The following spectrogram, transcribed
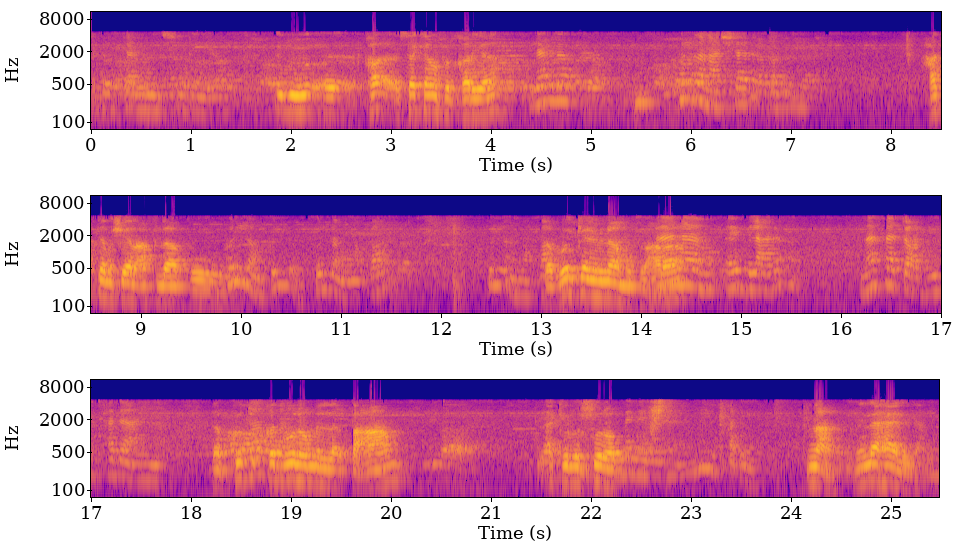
هذول كانوا من سوريا آه، سكنوا في القرية؟ لا لا. كلهم على الشارع حتى مشيال عفلاق و... كلهم كلهم كلهم مع بعض كلهم مع بعض طب وين كانوا يناموا في ما العراء؟ ناموا إيه بالعراء ما فاتوا على بيوت حدا عنا. طب كنتوا تقدموا لهم الطعام؟ الأكل والشرب؟ من نعم من الأهالي يعني.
